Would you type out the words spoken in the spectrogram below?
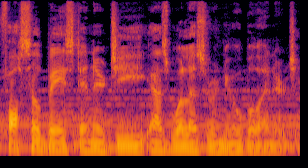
fossil based energy as well as renewable energy.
